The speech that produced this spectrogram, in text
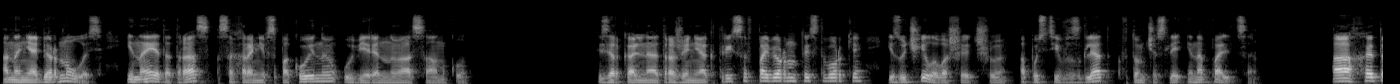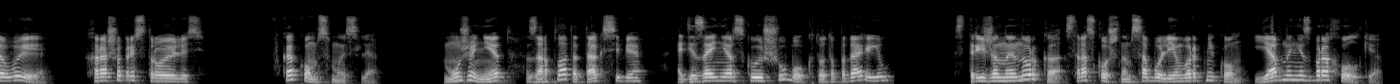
Она не обернулась, и на этот раз сохранив спокойную, уверенную осанку. Зеркальное отражение актрисы в повернутой створке изучило вошедшую, опустив взгляд, в том числе и на пальцы. «Ах, это вы! Хорошо пристроились!» «В каком смысле?» «Мужа нет, зарплата так себе, а дизайнерскую шубу кто-то подарил. Стриженная норка с роскошным собольем воротником явно не с барахолки.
